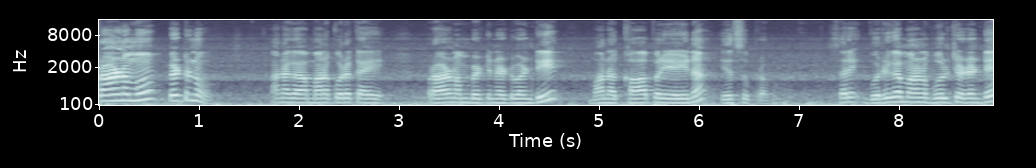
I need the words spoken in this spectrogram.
ప్రాణము పెట్టును. అనగా మన కొరకై ప్రాణం పెట్టినటువంటి మన కాపరి అయిన యేసు ప్రభు. సరే గొర్రెగా మనల్ని పోల్చాడంటే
